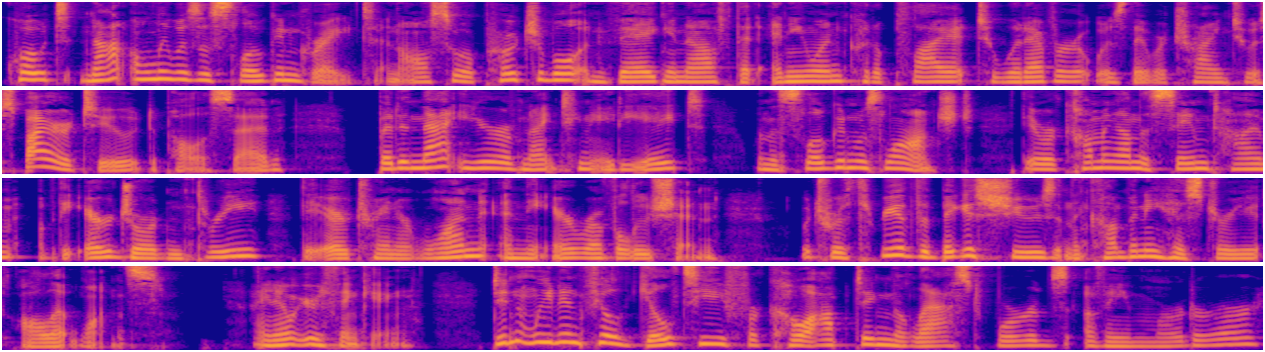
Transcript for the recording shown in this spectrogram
Quote, not only was the slogan great and also approachable and vague enough that anyone could apply it to whatever it was they were trying to aspire to, DePaula said, but in that year of 1988, when the slogan was launched, they were coming on the same time of the Air Jordan 3, the Air Trainer 1, and the Air Revolution, which were three of the biggest shoes in the company history all at once. I know what you're thinking. Didn't Wieden feel guilty for co opting the last words of a murderer?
